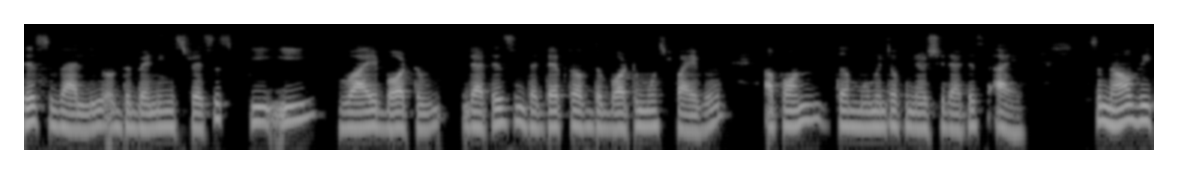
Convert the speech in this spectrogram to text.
this value of the bending stress is PEY bottom that is the depth of the bottommost fiber upon the moment of inertia that is I. So now we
